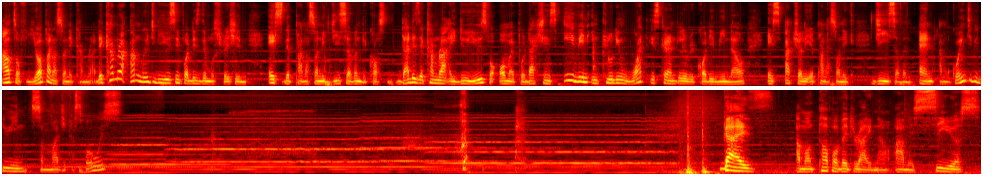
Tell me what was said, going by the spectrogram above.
out of your Panasonic camera. The camera I'm going to be using for this demonstration is the Panasonic G7 because that is the camera I do use for all my productions, even including what is currently recording me now is actually a Panasonic G7. And I'm going to be doing some magic as always. Guys, I'm on top of it right now. I'm a serious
